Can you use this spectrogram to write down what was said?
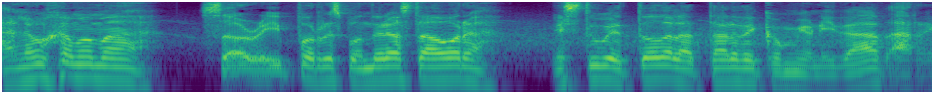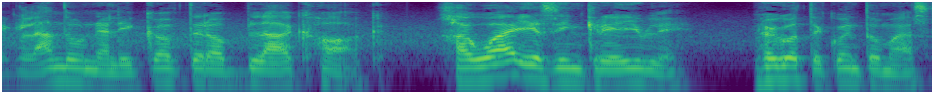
Aloha mamá. Sorry por responder hasta ahora. Estuve toda la tarde con mi unidad arreglando un helicóptero Black Hawk. Hawái es increíble. Luego te cuento más.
